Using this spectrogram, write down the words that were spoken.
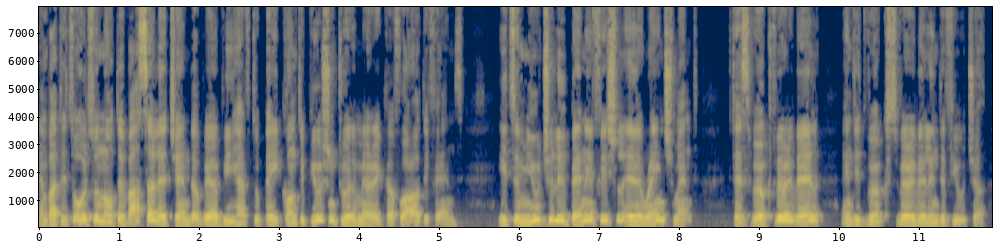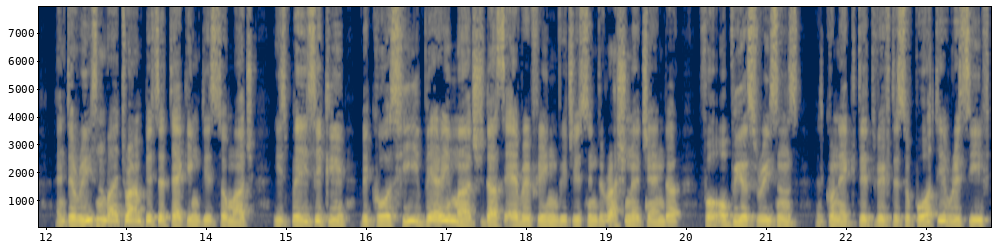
And, but it's also not a vassal agenda where we have to pay contribution to America for our defense. It's a mutually beneficial arrangement. It has worked very well and it works very well in the future. And the reason why Trump is attacking this so much is basically because he very much does everything which is in the Russian agenda for obvious reasons connected with the support he received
